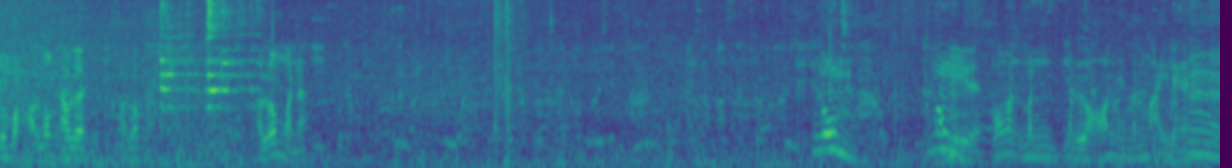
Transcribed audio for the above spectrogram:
ลุงบอกขอ ล่มเอาเลย ขอล่มหน่อยเอาล่มก่อนนะ นุ่ม นุ่มดีเลย เพราะมันมันมันร้อนไงมันใหม่เลยไง อืม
